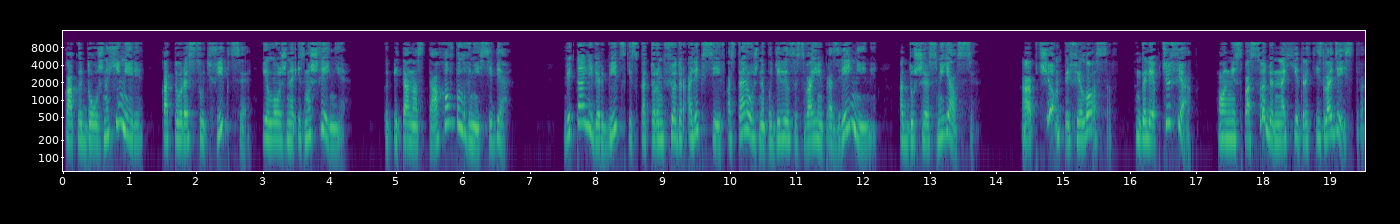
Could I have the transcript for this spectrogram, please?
Как и должно Химере, которая суть фикция и ложное измышление. Капитан Астахов был вне себя. Виталий Вербицкий, с которым Федор Алексеев осторожно поделился своими прозрениями, от души рассмеялся. «Об чем ты, философ? Глеб Тюфяк. Он не способен на хитрость и злодейство.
